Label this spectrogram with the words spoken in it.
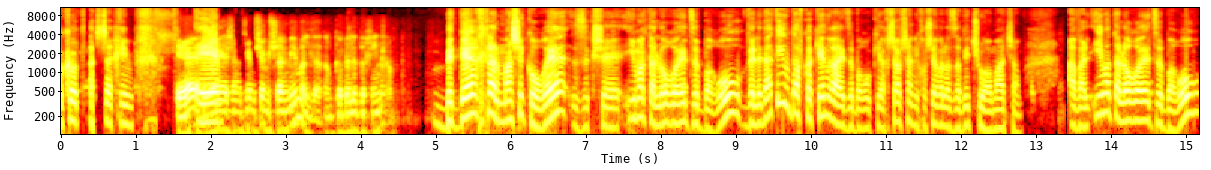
מכות לאשכים. תראה, אה, יש אנשים שמשלמים על זה, אתה מקבל את זה חינם. בדרך כלל מה שקורה זה כשאם אתה לא רואה את זה ברור, ולדעתי הוא דווקא כן ראה את זה ברור, כי עכשיו שאני חושב על הזווית שהוא עמד שם, אבל אם אתה לא רואה את זה ברור,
